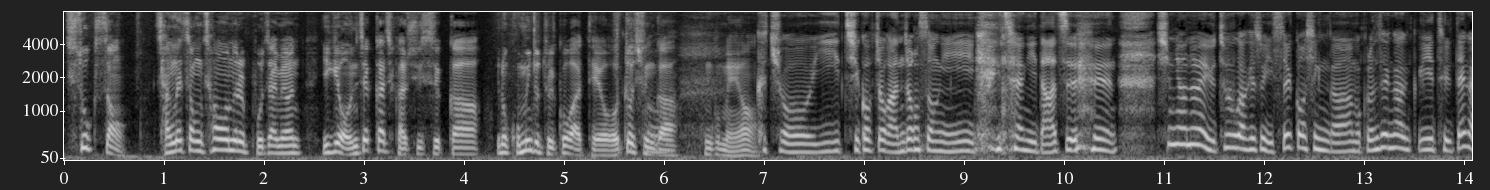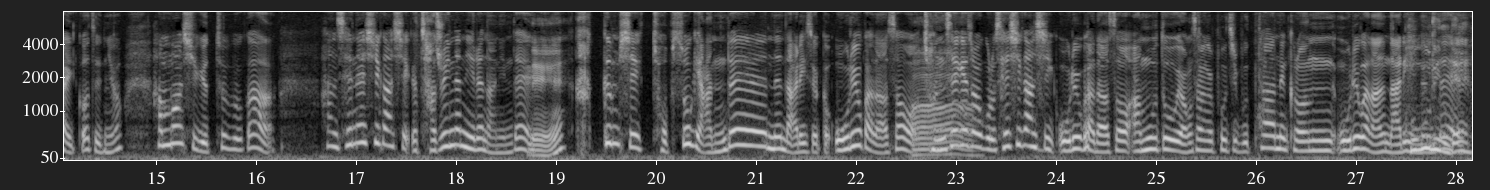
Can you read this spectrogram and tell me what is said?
지속성, 장래성 차원을 보자면 이게 언제까지 갈 수 있을까 이런 고민도 들 것 같아요. 어떠신가 궁금해요. 그쵸. 이 직업적 안정성이 굉장히 낮은 10년 후에 유튜브가 계속 있을 것인가 뭐 그런 생각이 들 때가 있거든요. 한 번씩 유튜브가 한 세네 시간씩 자주 있는 일은 아닌데 네. 가끔씩 접속이 안 되는 날이 있어요. 그러니까 오류가 나서 아. 전 세계적으로 3시간씩 오류가 나서 아무도 영상을 보지 못하는 그런 오류가 나는 날이 구글인데. 있는데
